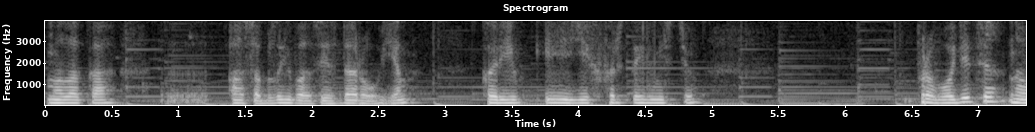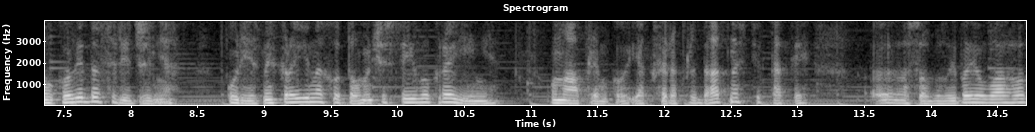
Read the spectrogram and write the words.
молока, е, особливо зі здоров'ям корів і їх фертильністю. Проводяться наукові дослідження у різних країнах, у тому числі і в Україні, у напрямку як сиропридатності, так і е, особливої уваги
